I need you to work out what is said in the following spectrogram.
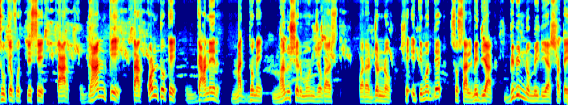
ঝুঁকে পড়তেছে। তার গানকে, তার কণ্ঠকে গানের মাধ্যমে মানুষের মন জোগা করার জন্য সে ইতিমধ্যে সোশ্যাল মিডিয়ার বিভিন্ন মিডিয়ার সাথে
